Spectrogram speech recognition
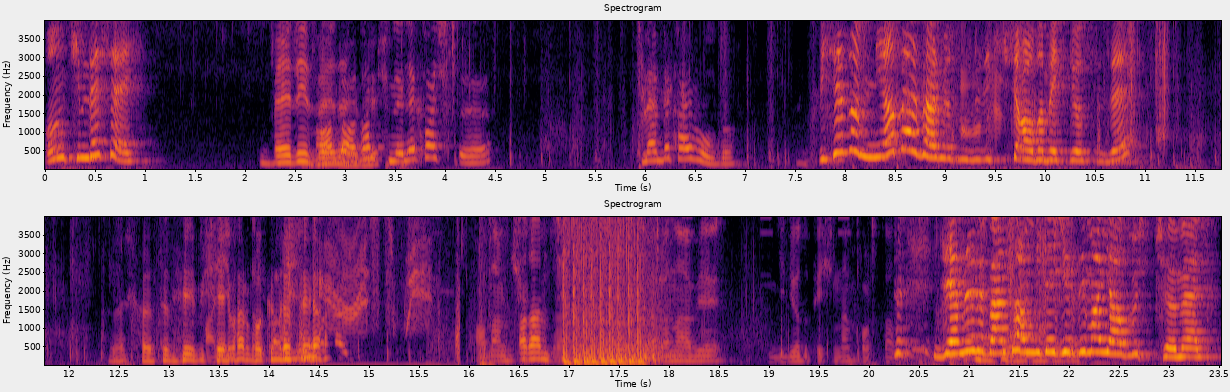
Oğlum kimde şey? B'deyiz Abi B'de. adam tünele kaçtı. Tünelde kayboldu. Bir şey söyleyeyim niye haber vermiyorsunuz biz iki kişi A'da bekliyoruz sizi? Harita diye bir şey var da. bakın haritaya. Adam çıktı Adam zaten. Erhan abi gidiyordu peşinden korktu adam. Cemre de ben tam mide girdiğim an yazmış çömel.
